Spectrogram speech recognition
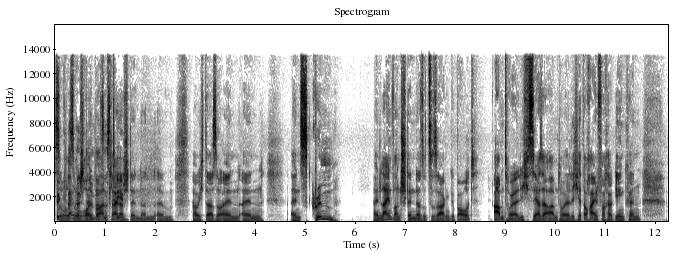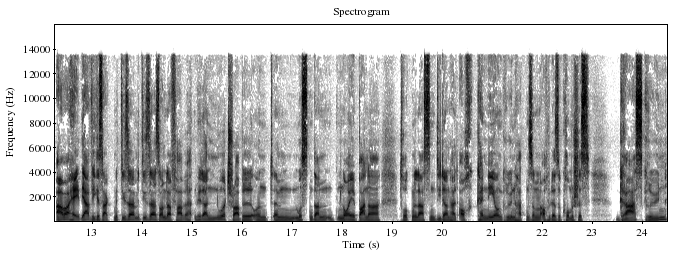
so, so Kleiderständer-System. rollbaren Kleiderständern, ähm, habe ich da so ein, ein, ein Scrim, ein Leinwandständer sozusagen gebaut. Abenteuerlich, sehr, sehr abenteuerlich, hätte auch einfacher gehen können. Aber hey, ja, wie gesagt, mit dieser, mit dieser Sonderfarbe hatten wir dann nur Trouble und ähm, mussten dann neue Banner drucken lassen, die dann halt auch kein Neongrün hatten, sondern auch wieder so komisches Grasgrün.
